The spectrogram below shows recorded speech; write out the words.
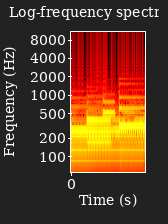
on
